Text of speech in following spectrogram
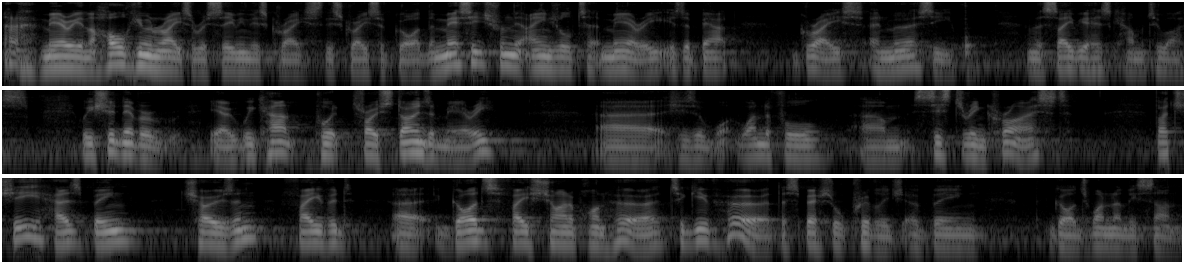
Mary and the whole human race are receiving this grace, this grace of God. The message from the angel to Mary is about grace and mercy, and the Saviour has come to us. We should never, you know, we can't put throw stones at Mary. Uh, she's a w- wonderful um, sister in Christ, but she has been chosen, favoured, uh, God's face shine upon her to give her the special privilege of being God's one and only Son.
